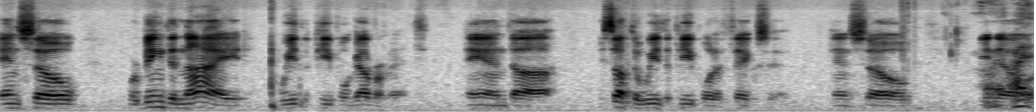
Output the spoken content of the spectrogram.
And so we're being denied we the people government. And uh, it's up to we the people to fix it. And so you know, I, uh,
